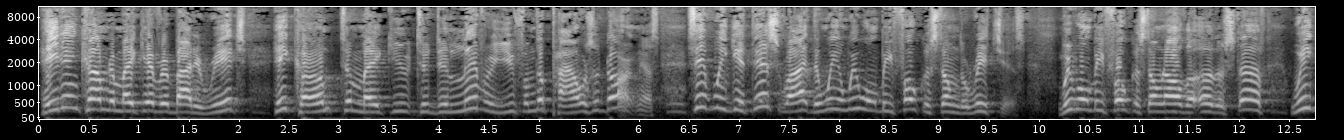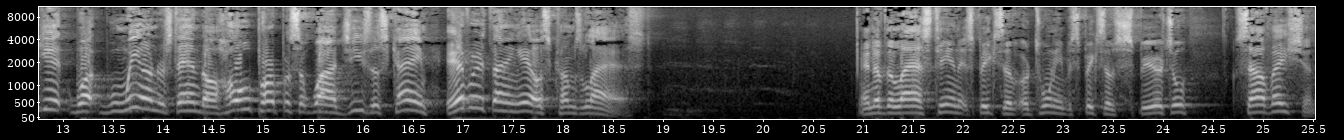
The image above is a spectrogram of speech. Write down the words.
He didn't come to make everybody rich. He come to make you, to deliver you from the powers of darkness. See, if we get this right, then we, we won't be focused on the riches. We won't be focused on all the other stuff. We get what, when we understand the whole purpose of why Jesus came, everything else comes last. And of the last 10, it speaks of, or 20, it speaks of spiritual salvation.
